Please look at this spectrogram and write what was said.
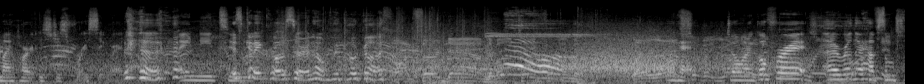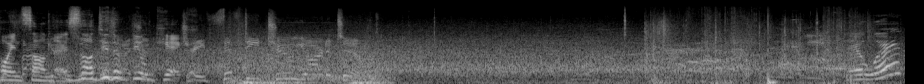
My heart is just racing right now. I need to. It's getting closer and I'm like, oh god. On third down, Devonta No. Freeman. The long Okay, don't want to go for it. I'd rather have some points on there, so I'll do the field kick. A 52-yard attempt. Did it work?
